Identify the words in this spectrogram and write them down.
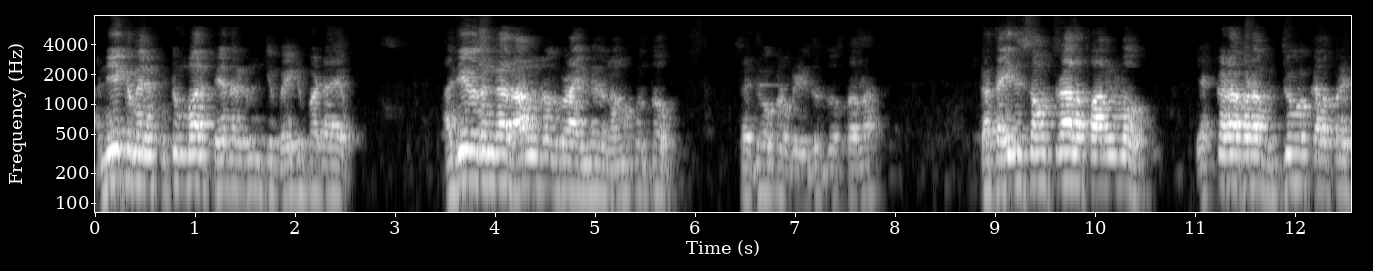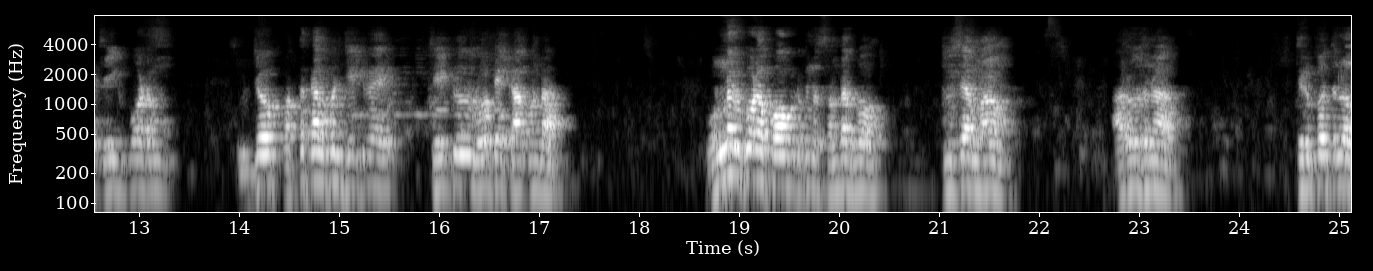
అనేకమైన కుటుంబాలు పేదరికం నుంచి బయటపడ్డాయో అదేవిధంగా రానున్న రోజు కూడా ఆయన మీద నమ్మకంతో ప్రతి ఒక్కరు ఎదురు చూస్తున్నారు గత ఐదు సంవత్సరాల పాలనలో ఎక్కడా కూడా ఉద్యోగ కల్పన చేయకపోవడం ఉద్యోగ కొత్త కల్పన చేయటమే చేయటం లోటే కాకుండా ఉన్నవి కూడా పోగొట్టుకున్న సందర్భం చూసాం మనం. ఆ రోజున తిరుపతిలో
